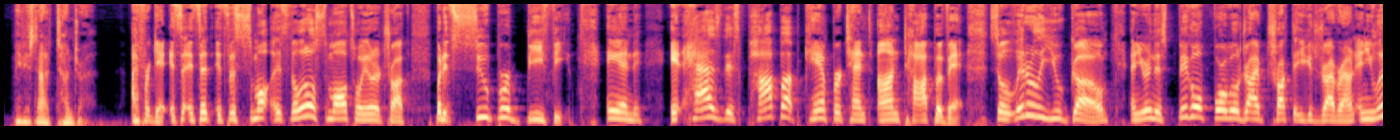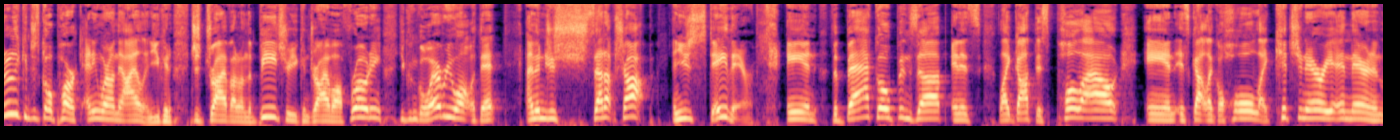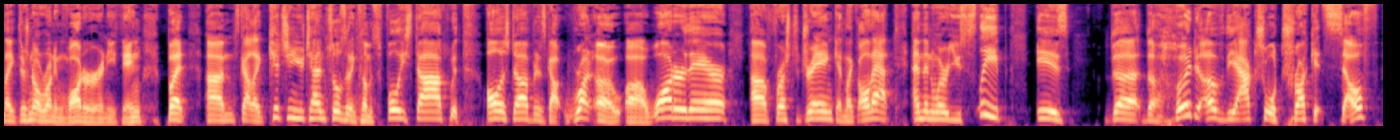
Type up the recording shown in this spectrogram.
maybe it's not a Tundra. I forget. It's a, it's a, it's a small, it's the little small Toyota truck, but it's super beefy. And it has this pop up camper tent on top of it. So literally you go and you're in this big old four wheel drive truck that you get to drive around and you literally can just go park anywhere on the island. You can just drive out on the beach or you can drive off roading. You can go wherever you want with it and then you just set up shop and you just stay there. And the back opens up and it's like got this pull out and it's got like a whole like kitchen area in there and like there's no running water or anything, but um, it's got like kitchen utensils and it comes fully stocked with all the stuff and it's got run uh, uh, water there uh, for us to drink and like all that. And then where you sleep is the the hood of the actual truck itself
